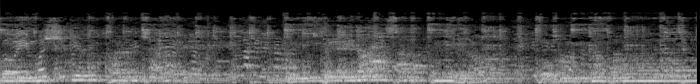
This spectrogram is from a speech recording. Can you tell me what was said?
कोई मुश्किल पड़ जाए तुम कहीं ना साथ मिला Come on.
